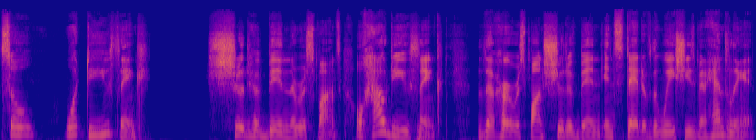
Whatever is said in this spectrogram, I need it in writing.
So, what do you think should have been the response? Or how do you think the her response should have been instead of the way she's been handling it?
